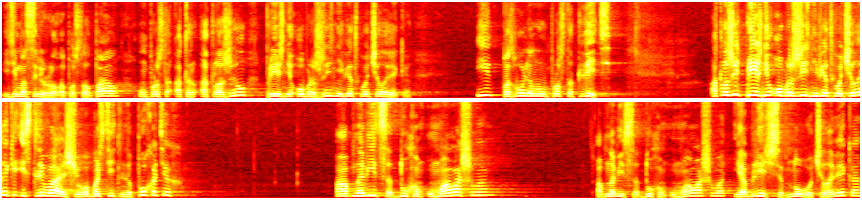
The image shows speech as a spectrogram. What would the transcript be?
и демонстрировал апостол Павел, он просто отложил прежний образ жизни ветхого человека и позволил ему просто тлеть. Отложить прежний образ жизни ветхого человека, истлевающего в обольстительных похотях – а обновиться духом ума вашего, обновиться духом ума вашего и облечься в нового человека,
